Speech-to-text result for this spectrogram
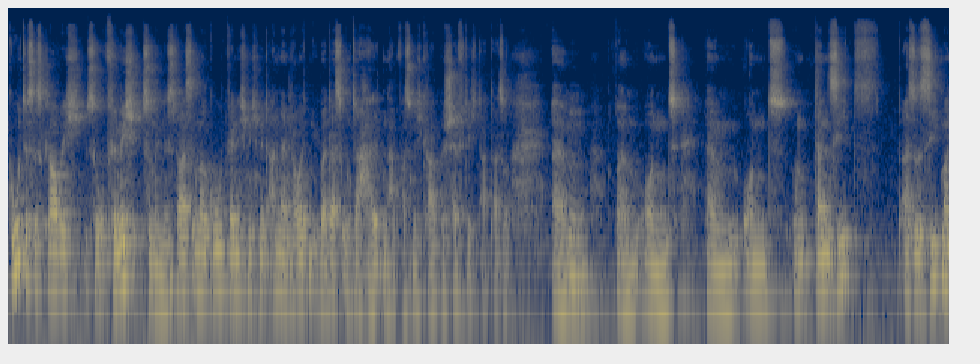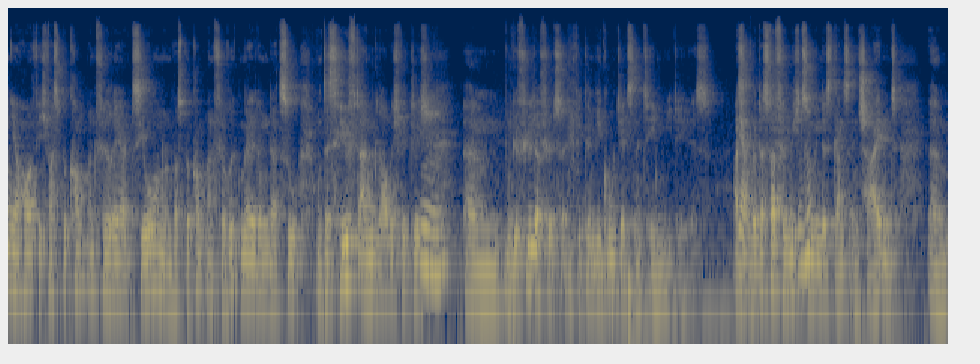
gut ist es, glaube ich, so für mich zumindest, war es immer gut, wenn ich mich mit anderen Leuten über das unterhalten habe, was mich gerade beschäftigt hat. Also, ähm, mhm. ähm, und ähm, und, und dann sieht, also sieht man ja häufig, was bekommt man für Reaktionen und was bekommt man für Rückmeldungen dazu. Und das hilft einem, glaube ich, wirklich mhm. ähm, ein Gefühl dafür zu entwickeln, wie gut jetzt eine Themenidee ist. Also, ja. aber das war für mich mhm. zumindest ganz entscheidend, ähm,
